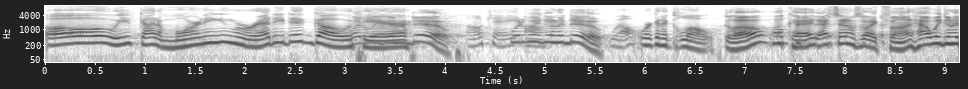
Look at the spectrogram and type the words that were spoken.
oh, we've got a morning ready to go What here. are we going to do? Okay. What are we um, going to do? Well, we're going to glow. Glow? Okay, that sounds like fun. How are we going to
